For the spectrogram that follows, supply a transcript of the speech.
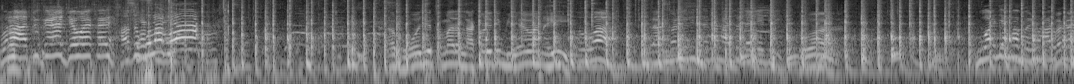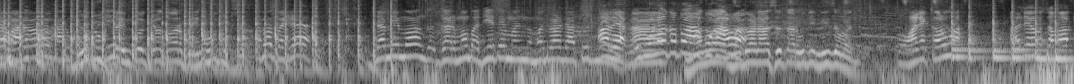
બોલો, હાચું કહે, જે હોય કઈ. હાચું બોલો, બોલો. આ ભુવાજી તમારા લાકડીથી બિહારવા નહીં વાહ. જગ્યાએ હાથે લઈ લીધી. હોવે. ભુવાજી આમાં હારું કરે, મારું થોડું હારું હું દુઃખ એમ તો કયો તમારા ભાઈને હું દુઃખ છે આમાં ભઈના ઘરમાં બધીએ તે મન- જાતું જ આ બોલો તો તો આ કોક મધવાડા આવો. તાર સુધી નહીં જવા દે. ભુવાને કરું આજે હું સમાપ્ત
